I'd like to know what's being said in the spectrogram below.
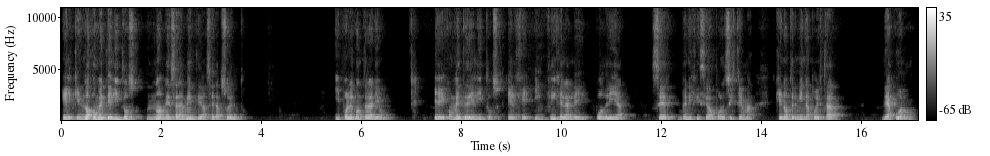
El que no comete delitos no necesariamente va a ser absuelto. Y por el contrario, el que comete delitos, el que infringe la ley, podría ser beneficiado por un sistema que no termina por estar de acuerdo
